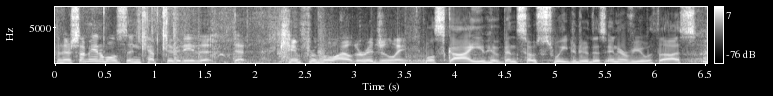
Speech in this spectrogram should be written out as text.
And there's some animals in captivity that, that came from the wild originally. Well, Sky, you have been so sweet to do this interview with us.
